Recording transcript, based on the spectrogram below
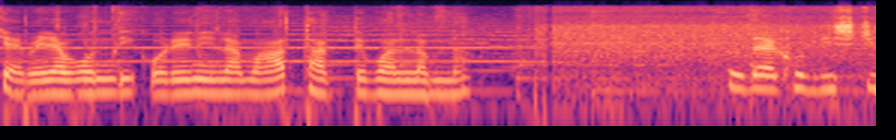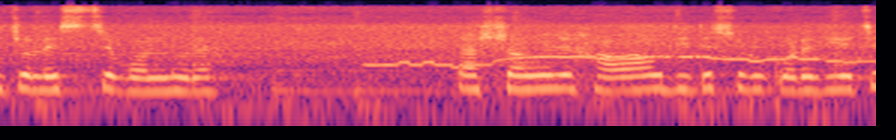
ক্যামেরাবন্দি করে নিলাম, আর থাকতে পারলাম না। তো দেখো, বৃষ্টি চলে এসছে বন্ধুরা। তার সঙ্গে হাওয়াও দিতে শুরু করে দিয়েছে,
